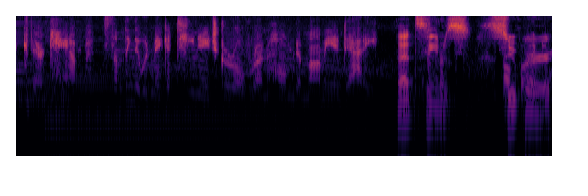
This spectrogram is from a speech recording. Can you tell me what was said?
Wreck their camp. Something that would make a teenage girl run home to mommy and daddy. That seems it. super,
